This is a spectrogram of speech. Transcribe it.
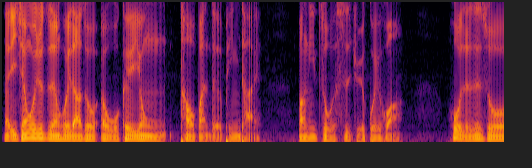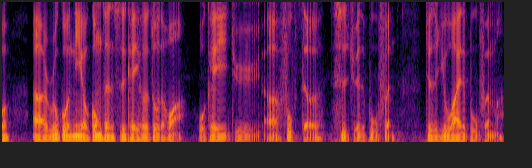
那以前我就只能回答说，呃，我可以用套版的平台帮你做视觉规划，或者是说，呃，如果你有工程师可以合作的话。我可以去呃负责视觉的部分，就是 UI 的部分嘛。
